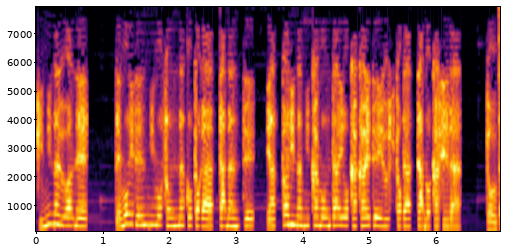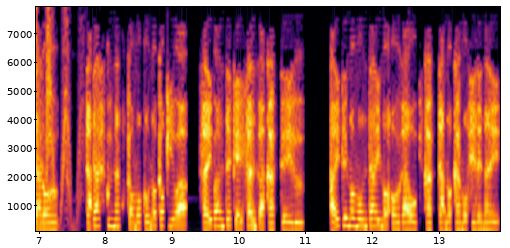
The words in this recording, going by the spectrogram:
気になるわね。でも以前にもそんなことがあったなんて、やっぱり何か問題を抱えている人だったのかしら？どうだろう。ただ少なくともこの時は、裁判でさんが勝っている。相手の問題の方が大きかったのかもしれない。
